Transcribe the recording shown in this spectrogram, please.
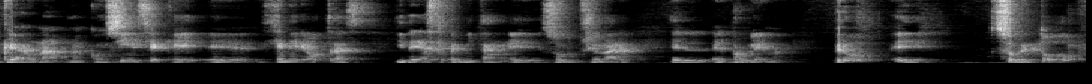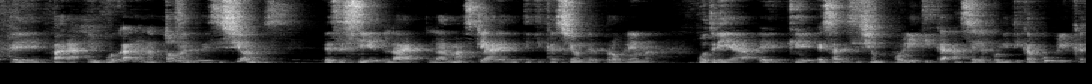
crear una, una conciencia que genere otras ideas que permitan eh, solucionar el, el, problema. Pero eh, sobre todo eh, para empujar una toma de decisiones, es decir, la, la más clara identificación del problema podría que esa decisión política hacia la política pública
